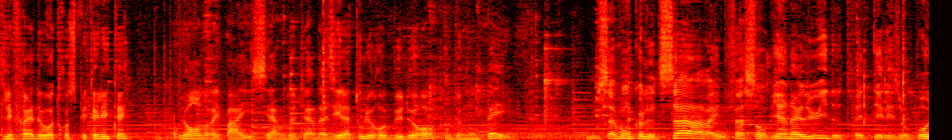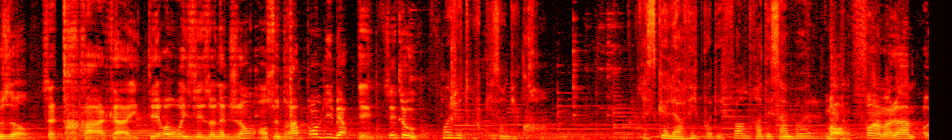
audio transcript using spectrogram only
faites les frais de votre hospitalité. Londres et Paris servent de terre d'asile à tous les rebuts d'Europe ou de mon pays. Nous savons que le tsar a une façon bien à lui de traiter les opposants. Cette racaille terrorise les honnêtes gens en se drapant de liberté, c'est tout. Moi, je trouve qu'ils ont du cran. Risquer leur vie pour défendre des symboles? Bon, enfin, madame. euh,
